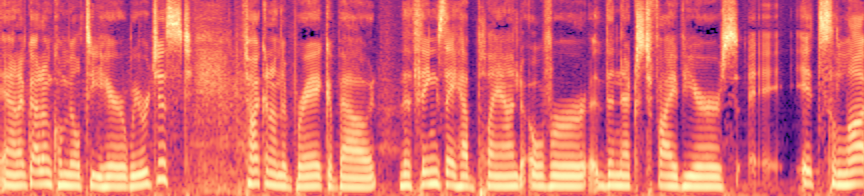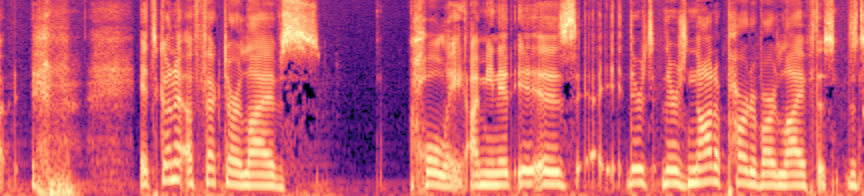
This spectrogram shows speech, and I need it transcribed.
And I've got Uncle Milty here. We were just talking on the break about the things they have planned over the next five years. It's a lot. It's going to affect our lives wholly. I mean, it, it is. There's there's not a part of our life that's that's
